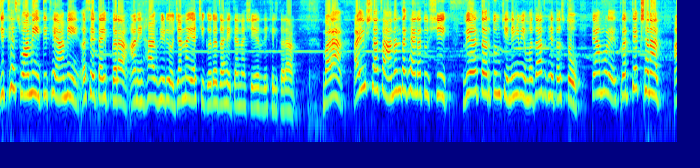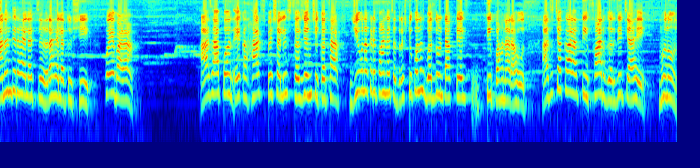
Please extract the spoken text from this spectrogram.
जिथे स्वामी तिथे आम्ही असे टाईप करा आणि हा व्हिडिओ ज्यांना याची गरज आहे त्यांना शेअर देखील करा. बाळा आयुष्याचा आनंद घ्यायला तू शिक. वेळ तर तुमची नेहमी मजाच घेत असतो. त्यामुळे प्रत्येक क्षणात आनंदी राहायला राहायला तू शिक. होय बाळा. आज आपण एका हार्ट स्पेशालिस्ट सर्जनची कथा जीवनाकडे पाहण्याचा दृष्टिकोनच बदलून टाकते ती पाहणार आहोत. आजच्या काळात ती फार गरजेची आहे. म्हणून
